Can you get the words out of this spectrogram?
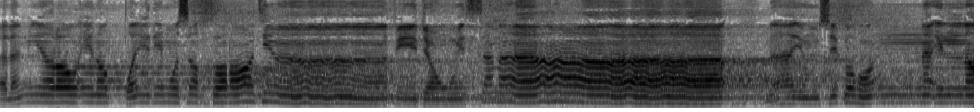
ألم يروا إلى الطير مسخرات في جو السماء؟ ما يمسكهن إلا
